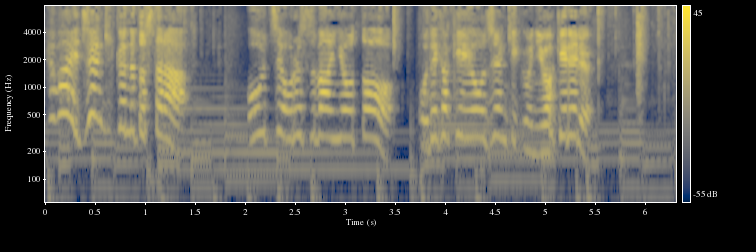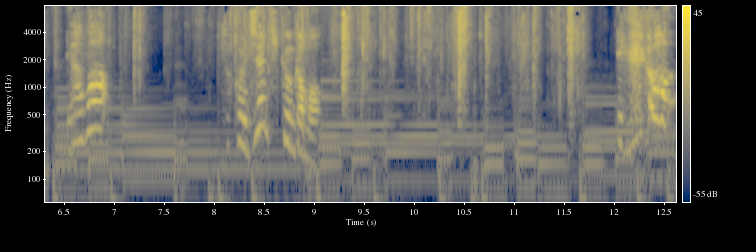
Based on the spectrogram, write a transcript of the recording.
えやばい、純喜くんだとしたら、おうちお留守番用と、お出かけ用純喜くんに分けれる。やば。ちょ、これ純喜くんかも。いくよ。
